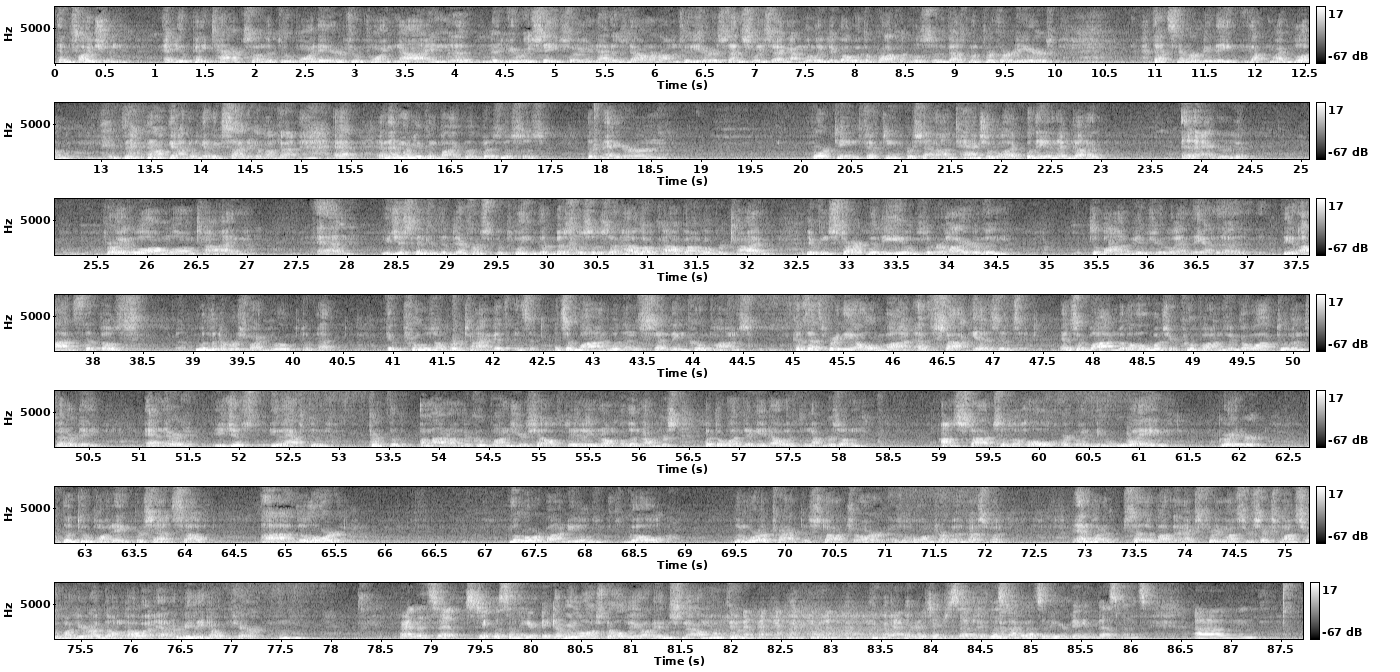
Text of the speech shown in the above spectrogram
inflation, and you pay tax on the 2.8 or 2.9 uh, that you receive. So your net is down around two. You're essentially saying, I'm willing to go with a profitless investment for 30 years. That's never really got my blood. I don't get excited about that. And, and then when you can buy good businesses that may earn 14, 15% on tangible equity, and they've done it in aggregate for a long, long time. And you just think of the difference between good businesses and how they'll compound over time. You can start with yields that are higher than the bond gives you, and the, uh, the odds that those, with a diversified group, that that improves over time. It's, it's, it's a bond with ascending coupons, because that's really all a bond, a stock is. It's, it's a bond with a whole bunch of coupons that go out to infinity, and they're, you just, you have to print the amount on the coupons yourself. You don't know the numbers. But the one thing you know is the numbers on, on stocks as a whole are going to be way greater than 2.8%. So uh, the lower the lower bond yields go, the more attractive stocks are as a long-term investment. And what it says about the next three months or six months or one year, I don't know, and I really don't care. All right, let's uh, stick with some of your big. Have we lost all the audience now? yeah, we're going to change the subject. Let's talk about some of your big investments. Um,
